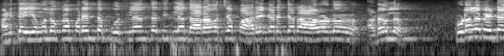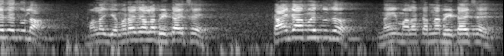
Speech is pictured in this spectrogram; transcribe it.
आणि त्या यमलोकापर्यंत पोचल्यानंतर तिथल्या दारावरच्या पहारेकऱ्यांनी त्याला अडवलं अडवलं. कुणाला भेटायचं आहे तुला? मला यमराजाला भेटायचं आहे काय काम आहे तुझं? नाही मला त्यांना भेटायचं आहे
